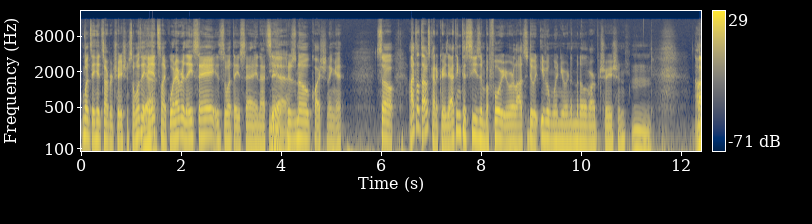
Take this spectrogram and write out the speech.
once it hits arbitration. So once it Yeah. hits, like whatever they say is what they say, and that's Yeah. it. There's no questioning it. So I thought that was kind of crazy. I think the season before you were allowed to do it even when you were in the middle of arbitration. Mm. I'm Uh,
